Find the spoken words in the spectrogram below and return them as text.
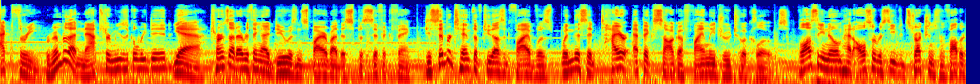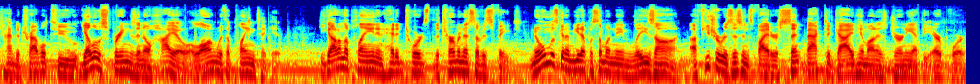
Act 3. Remember that Napster musical we did? Yeah, turns out everything I do is inspired by this specific thing. December 10th of 2005 was when this entire epic saga finally drew to a close. Velocity Gnome had also received instructions from Father Time to travel to Yellow Springs in Ohio along with a plane ticket. He got on the plane and headed towards the terminus of his fate. Gnome was going to meet up with someone named Lazon, a future resistance fighter sent back to guide him on his journey at the airport.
